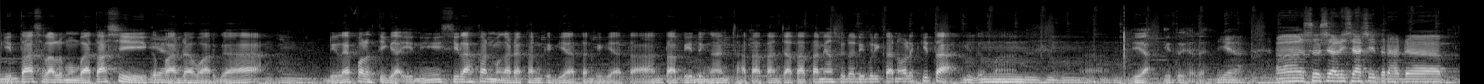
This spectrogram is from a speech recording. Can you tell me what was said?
kita selalu membatasi kepada warga di level 3 ini silahkan mengadakan kegiatan-kegiatan tapi dengan catatan-catatan yang sudah diberikan oleh kita gitu Pak. Nah, Iya, itu ya deh. Ya, Eh, sosialisasi terhadap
